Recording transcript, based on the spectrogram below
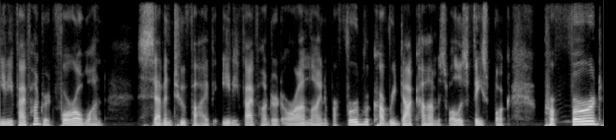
8500. 401 725 8500 or online at preferredrecovery.com as well as Facebook. Preferred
